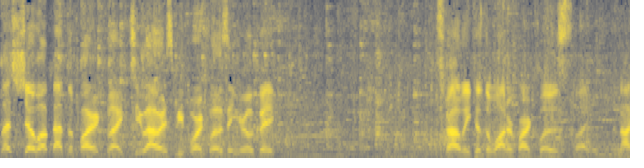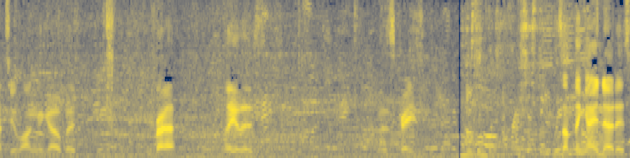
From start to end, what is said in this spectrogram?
let's show up at the park like two hours before closing, real quick. It's probably because the water park closed like not too long ago, but bruh, look at this. This is crazy. Something I noticed.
